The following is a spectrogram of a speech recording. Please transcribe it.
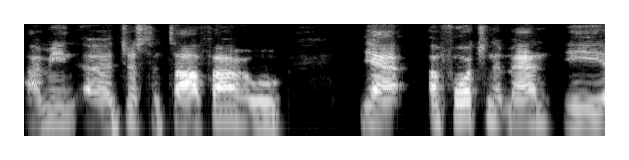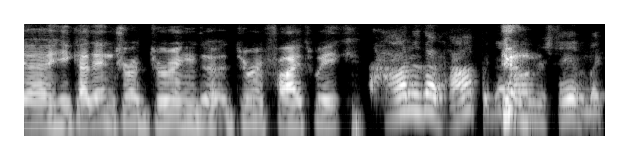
I mean, uh, Justin Tafa, who, yeah, unfortunate man. He uh, he got injured during the during fight week. How did that happen? I don't understand. Like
